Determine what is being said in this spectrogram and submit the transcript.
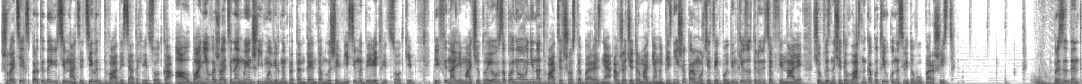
Швеції експерти дають 17,2%, а Албанія вважається найменш ймовірним претендентом лише 8,9%. Півфінальні матчі плей-офф заплановані на 26 березня, а вже чотирма днями пізніше переможці цих поєдинків зустрінуться в фіналі, щоб визначити власника путівку на світову першість. Президент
